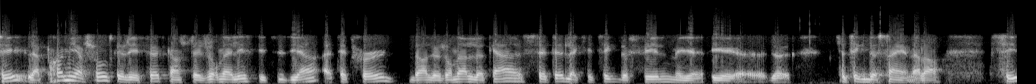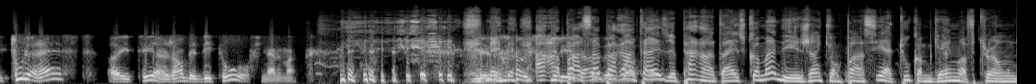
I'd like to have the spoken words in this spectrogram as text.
c'est la première chose que j'ai faite quand j'étais journaliste étudiant à Thetford, dans le journal local, c'était de la critique de films et, euh, de critique de scène. Alors, c'est tout le reste a été un genre de détour finalement. mais, en, passant parenthèse de parenthèse, comment des gens qui ont pensé à tout comme Game of Thrones,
